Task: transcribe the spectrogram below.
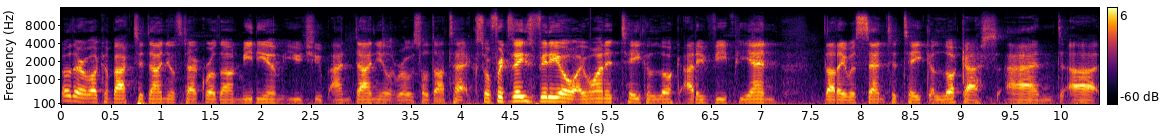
Hello there, welcome back to Daniel's Tech World on Medium, YouTube, and DanielRosehill.tech. So for today's video, I want to take a look at a VPN that I was sent to take a look at, and uh,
